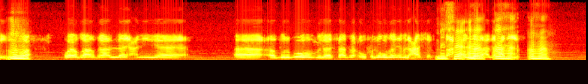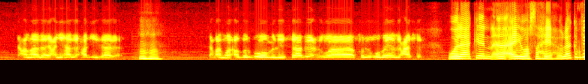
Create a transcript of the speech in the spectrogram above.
يا مهم. هو قال, يعني آه، آه، اضربوهم إلى سبع وفرقوا بينهم العشر. بالفعل. هذا حديث؟ أها نعم هذا يعني هذا حديث هذا. نعم اضربوهم للسابع وفرقوا بينهم العشر. ولكن آه أيوه صحيح. ولكن في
